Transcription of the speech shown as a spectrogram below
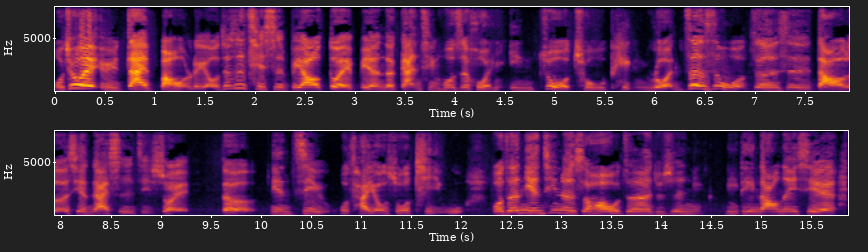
我就会语带保留，就是其实不要对别人的感情或是婚姻做出评论。这是我真的是到了现在四十几岁的年纪，我才有所体悟。否则年轻的时候，我真的就是你，你听到那些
